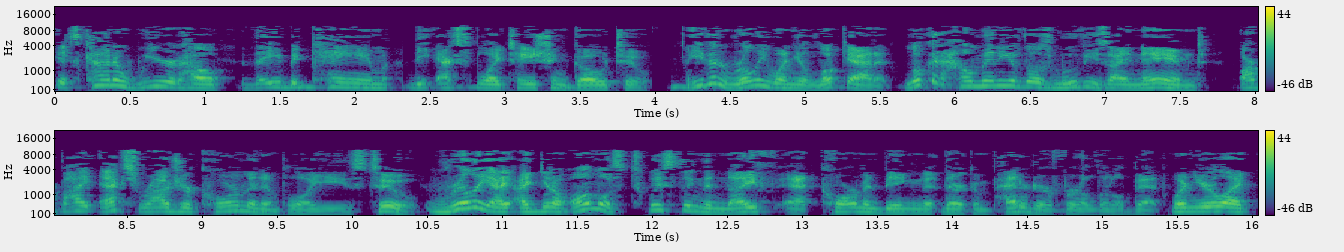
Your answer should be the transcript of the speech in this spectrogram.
It's kind of weird how they became the exploitation go-to. Even really when you look at it, look at how many of those movies I named are by ex-Roger Corman employees too. Really, I, I, you know, almost twisting the knife at Corman being the, their competitor for a little bit. When you're like,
